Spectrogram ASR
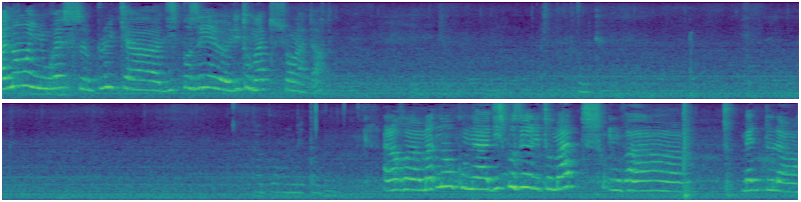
Maintenant, il nous reste plus qu'à disposer euh, les tomates sur la tarte. Alors euh, maintenant qu'on a disposé les tomates, on va mettre de la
